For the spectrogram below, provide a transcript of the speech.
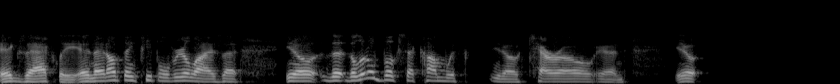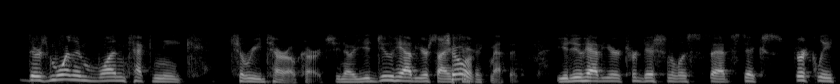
Exactly, and I don't think people realize that. You know, the the little books that come with you know tarot and you know there's more than one technique to read tarot cards. You know, you do have your scientific sure. method. You do have your traditionalists that stick strictly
